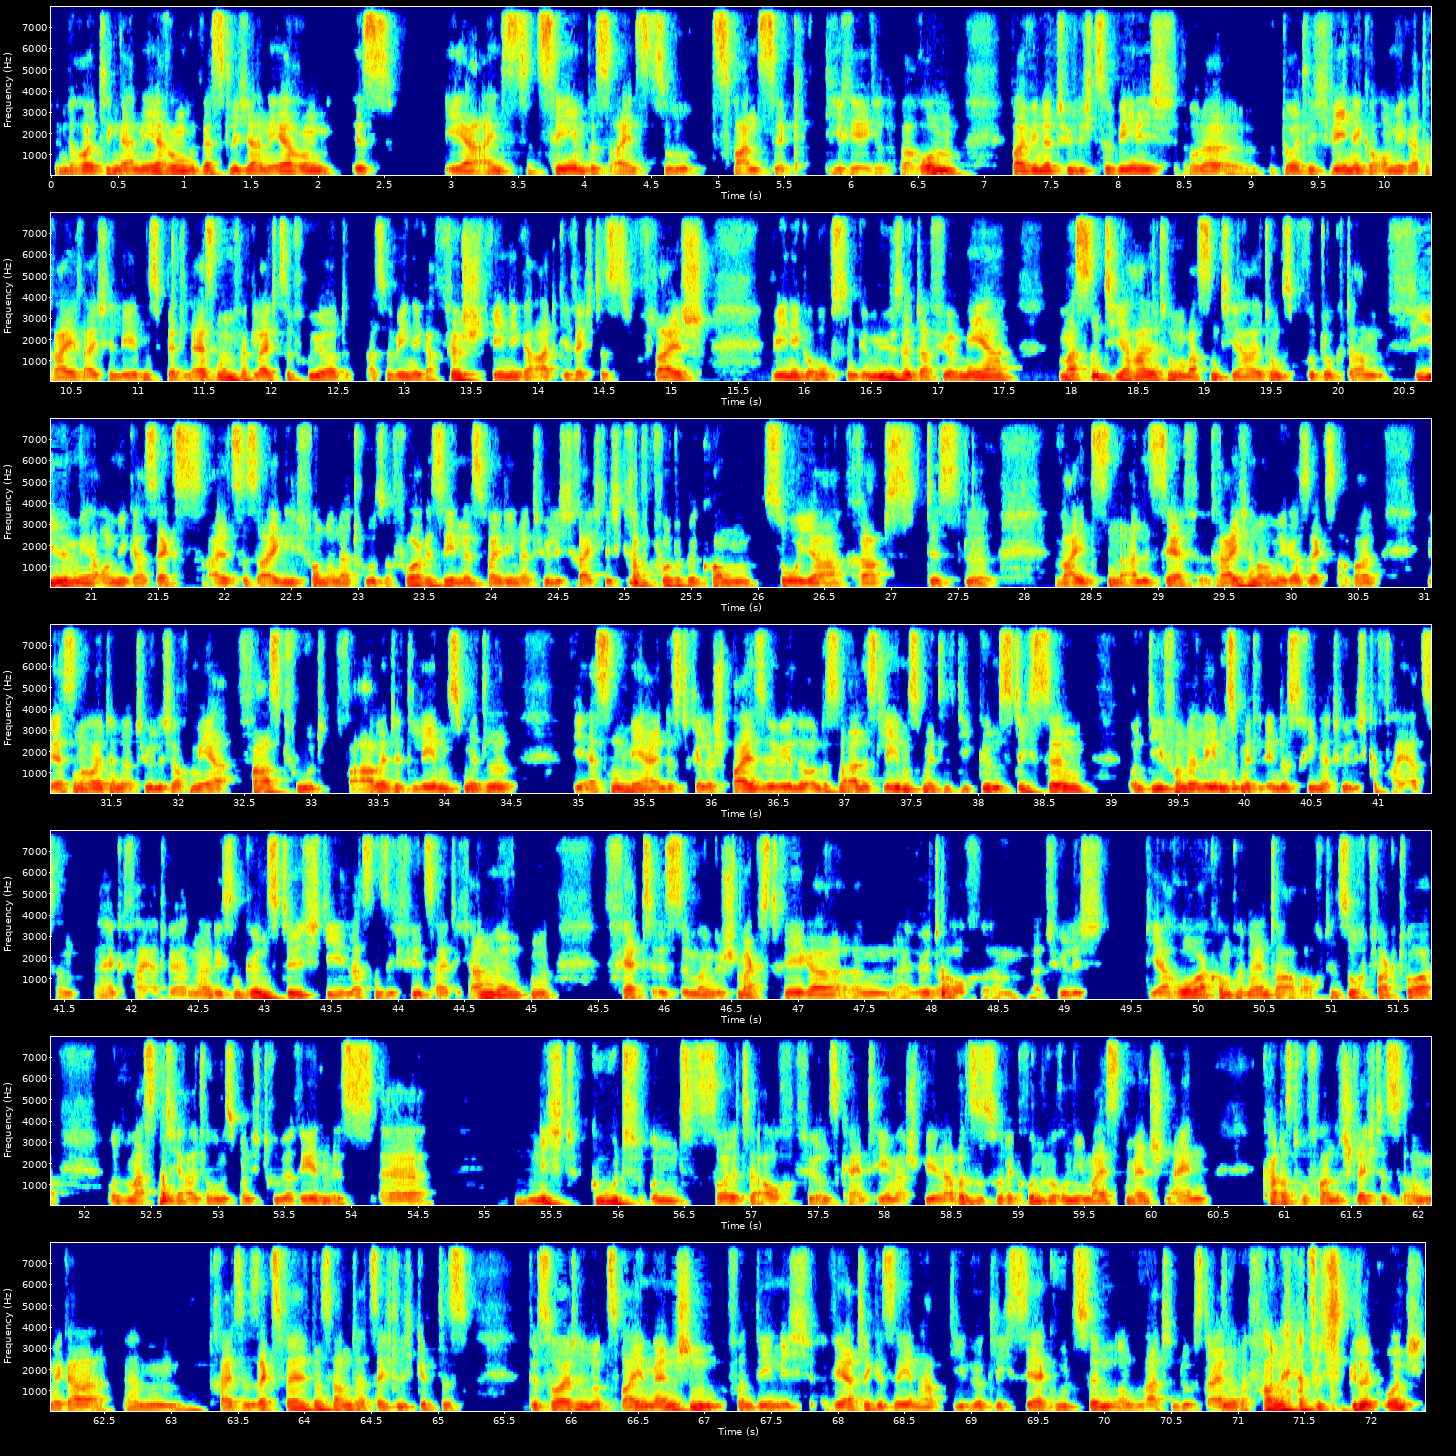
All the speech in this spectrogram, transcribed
In der heutigen Ernährung, westliche Ernährung, ist eher 1 zu 10 bis 1 zu 20 die Regel. Warum? Weil wir natürlich zu wenig oder deutlich weniger Omega-3-reiche Lebensmittel essen im Vergleich zu früher, also weniger Fisch, weniger artgerechtes Fleisch, weniger Obst und Gemüse, dafür mehr Massentierhaltung. Massentierhaltungsprodukte haben viel mehr Omega-6, als es eigentlich von der Natur so vorgesehen ist, weil die natürlich reichlich Kraftfutter bekommen. Soja, Raps, Distel, Weizen, alles sehr reich an Omega-6, aber wir essen heute natürlich auch mehr Fastfood, verarbeitete Lebensmittel, wir essen mehr industrielle Speiseöle und das sind alles Lebensmittel, die günstig sind und die von der Lebensmittelindustrie natürlich gefeiert, sind, äh, gefeiert werden. Ne? Die sind günstig, die lassen sich vielseitig anwenden. Fett ist immer ein Geschmacksträger, ähm, erhöht auch ähm, natürlich die Aromakomponente, aber auch den Suchtfaktor. Und Massentierhaltung, muss man nicht drüber reden, ist äh, nicht gut und sollte auch für uns kein Thema spielen. Aber das ist so der Grund, warum die meisten Menschen ein katastrophales, schlechtes Omega-3-6-Verhältnis ähm, haben. Tatsächlich gibt es bis heute nur zwei Menschen, von denen ich Werte gesehen habe, die wirklich sehr gut sind. Und Martin, du bist einer davon. Herzlichen Glückwunsch.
